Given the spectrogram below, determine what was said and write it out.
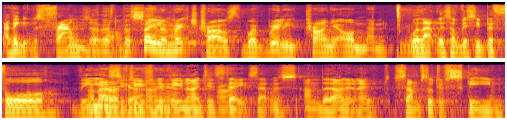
I think it was frowned So the, upon. the Salem witch trials were really trying it on then. Well, that was obviously before the America, institution oh, of the. United Right. States. That was under, I don't know, some sort of scheme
